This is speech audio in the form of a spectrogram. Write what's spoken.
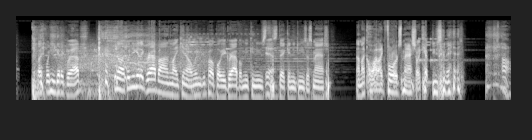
like when you get a grab. no, like when you get a grab on, like, you know, when you're Popo, you grab them, you can use Yeah. the stick and you can use a smash. I'm like, oh, I like forward smash, so I kept using it. Oh,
